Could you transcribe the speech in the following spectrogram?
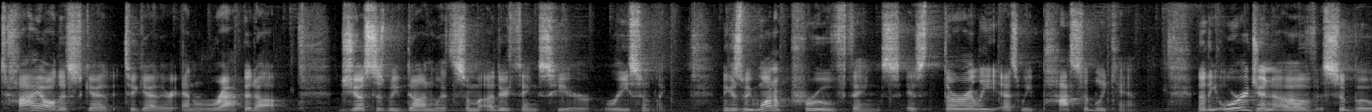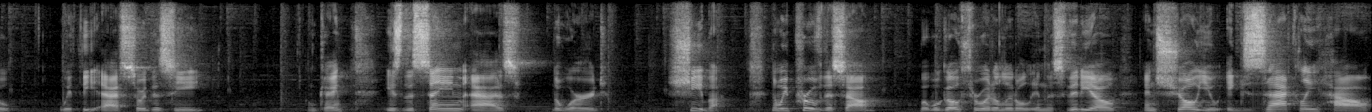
tie all this together and wrap it up, just as we've done with some other things here recently. Because we want to prove things as thoroughly as we possibly can. Now, the origin of Cebu with the S or the Z, okay, is the same as the word Sheba. Now, we prove this out, but we'll go through it a little in this video and show you exactly how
